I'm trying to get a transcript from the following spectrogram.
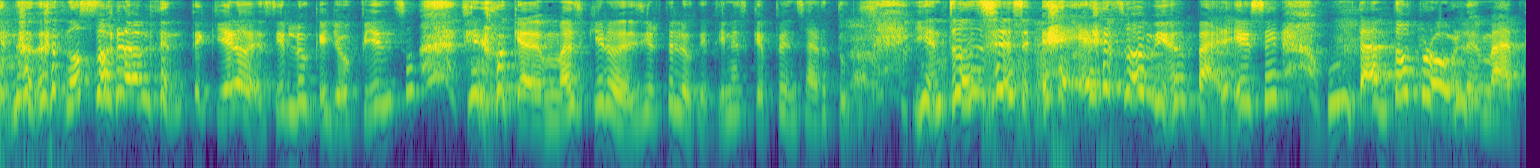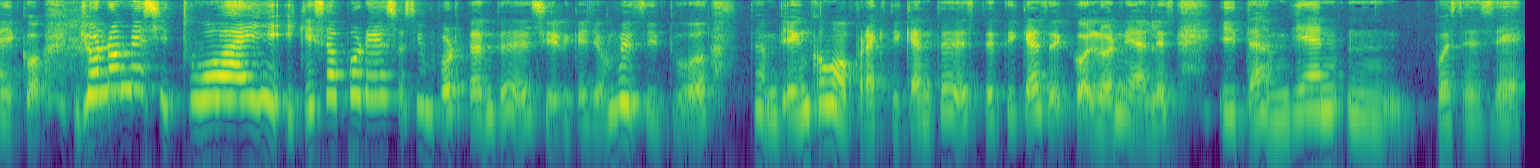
no solamente quiero decir lo que yo pienso, sino que además quiero decirte lo que tienes que pensar tú. Y entonces eso a mí me parece un tanto problemático. Yo no me sitúo ahí y quizá por eso es importante decir que yo me sitúo también como practicante de estéticas coloniales y también mm, pues desde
